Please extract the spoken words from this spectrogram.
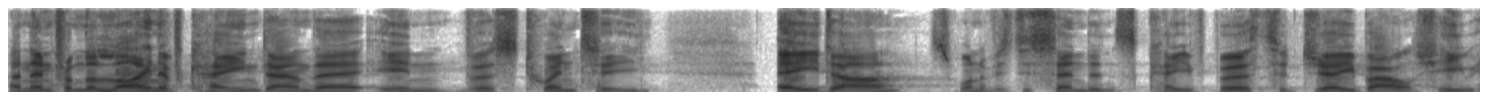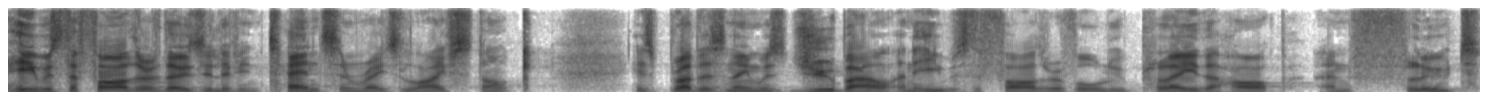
And then from the line of Cain down there in verse 20, Adah, one of his descendants, gave birth to Jabal. He, he was the father of those who live in tents and raise livestock. His brother's name was Jubal, and he was the father of all who play the harp and flute.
